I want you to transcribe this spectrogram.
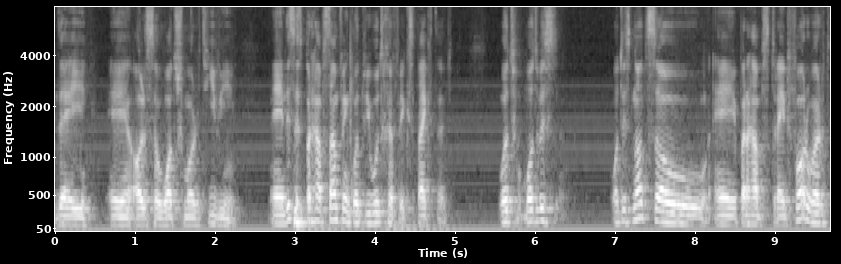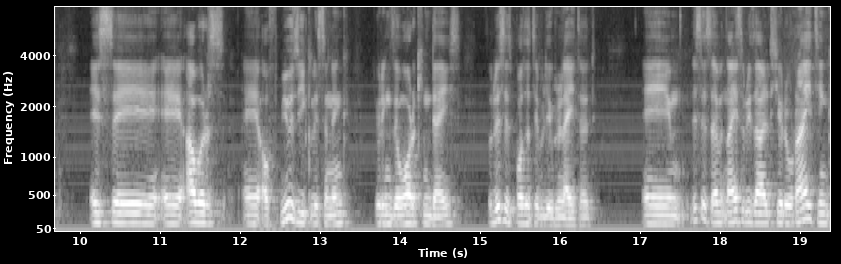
they uh, also watch more TV. And this is perhaps something what we would have expected. What, what, was, what is not so uh, perhaps straightforward is uh, hours of music listening during the working days. So this is positively related. Um, this is a nice result here writing.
